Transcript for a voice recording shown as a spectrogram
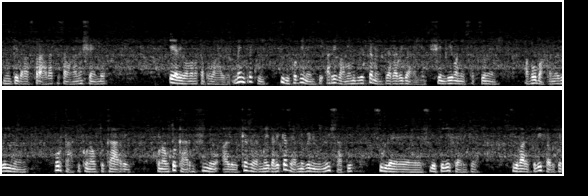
nonché dalla strada che stava nascendo e arrivavano a Capovalle, mentre qui tutti i rifornimenti arrivavano direttamente dalla Vegaia, scendevano in stazione a Vobarno e venivano portati con autocarri con autocarri fino alle caserme e dalle caserme venivano issati sulle, sulle teleferiche, sulle varie teleferiche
